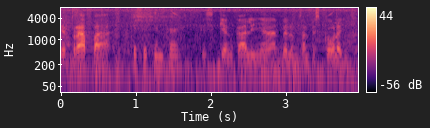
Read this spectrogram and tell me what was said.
Sudah keberapa Kesekian kali. kesekian kalinya belum sampai sekolah juga.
